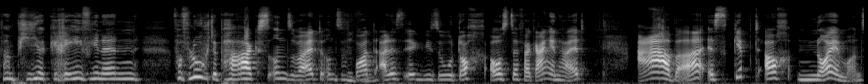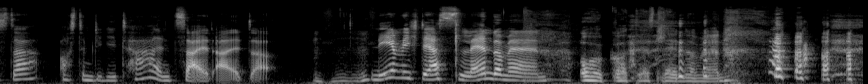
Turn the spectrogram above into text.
Vampir, Gräfinnen, verfluchte Parks und so weiter und so mhm. fort. Alles irgendwie so doch aus der Vergangenheit. Aber es gibt auch neue Monster aus dem digitalen Zeitalter. Mhm. Nämlich der Slenderman. Oh Gott, der Slenderman.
